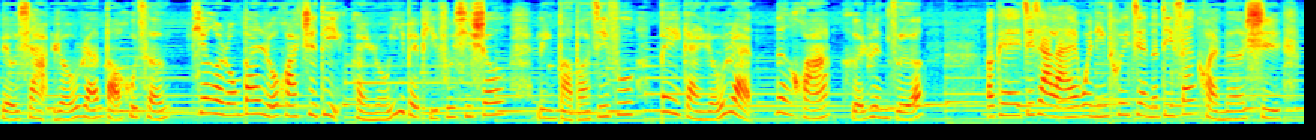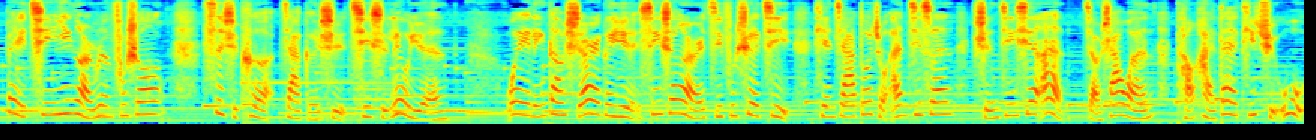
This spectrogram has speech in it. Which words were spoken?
留下柔软保护层。天鹅绒般柔滑质地，很容易被皮肤吸收，令宝宝肌肤倍感柔软、嫩滑和润泽。OK，接下来为您推荐的第三款呢是贝亲婴儿润肤霜，四十克，价格是七十六元。为零到十二个月新生儿肌肤设计，添加多种氨基酸、神经酰胺、角鲨烷、糖海带提取物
